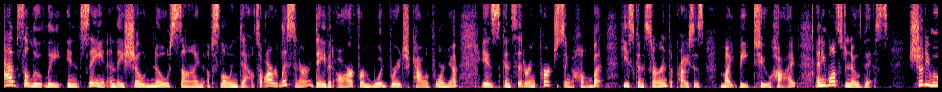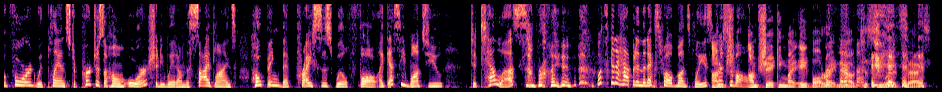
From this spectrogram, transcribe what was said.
absolutely insane and they show no sign of slowing down. So our listener, David R. from Woodbridge, California, is considering purchasing a home, but he's concerned the prices might be too high. And he wants to know this. Should he move forward with plans to purchase a home or should he wait on the sidelines hoping that prices will fall? I guess he wants you to tell us, Brian, what's going to happen in the next 12 months, please? Crystal ball. I'm shaking my eight ball right now to see what it says.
